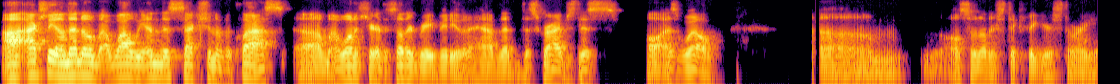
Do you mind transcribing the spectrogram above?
Uh, actually, on that note, while we end this section of the class, um, I want to share this other great video that I have that describes this as well. Um, also another stick figure story.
